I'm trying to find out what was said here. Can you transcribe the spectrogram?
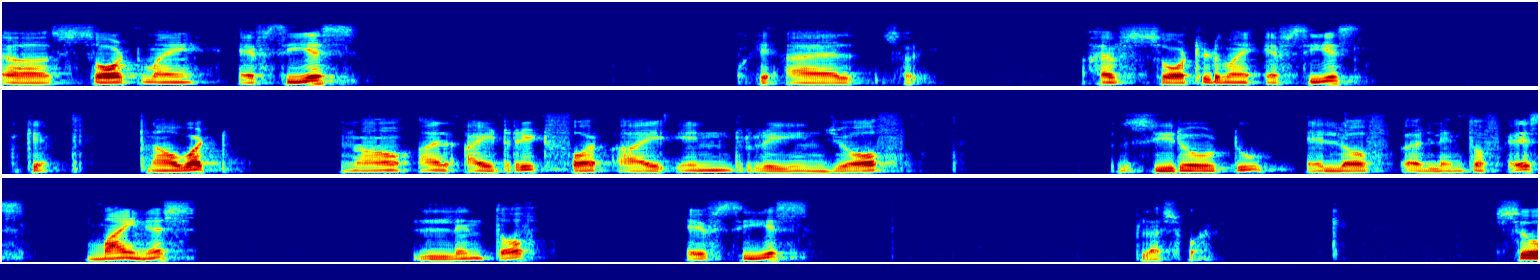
uh, sort my FCS okay I'll sorry. I've sorted my FCS okay now what? Now I'll iterate for i in range of 0 to L of uh, length of S minus length of FCS plus 1 so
